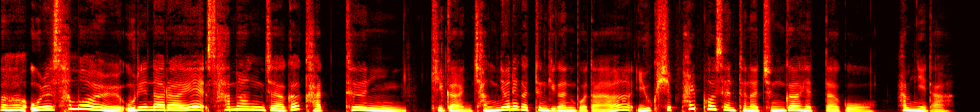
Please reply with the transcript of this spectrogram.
어, 올 3월 우리나라의 사망자가 같은 기간, 작년에 같은 기간보다 68%나 증가했다고 합니다.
